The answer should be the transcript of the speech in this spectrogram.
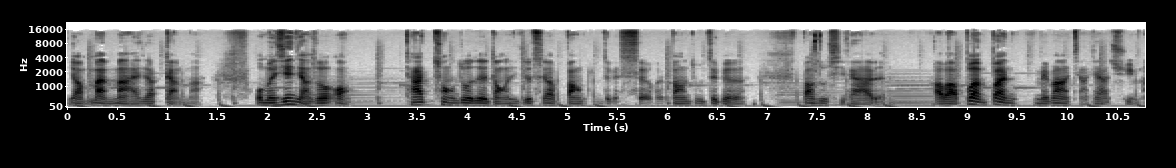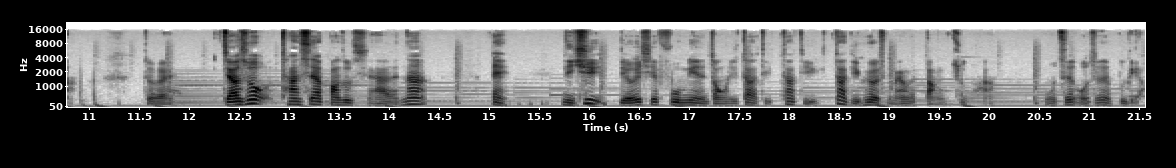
要谩骂，还是要干嘛？我们先讲说，哦，他创作这个东西就是要帮助这个社会，帮助这个帮助其他人，好不好？不然不然没办法讲下去嘛，对不对？假如说他是要帮助其他人，那，哎、你去留一些负面的东西，到底到底到底会有什么样的帮助啊？我真我真的不聊，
